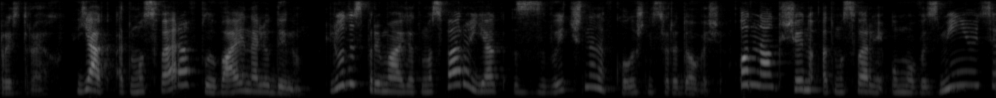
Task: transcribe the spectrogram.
пристроях. Як атмосфера впливає на людину? Люди сприймають атмосферу як звичне навколишнє середовище. Однак, щойно атмосферні умови змінюються,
